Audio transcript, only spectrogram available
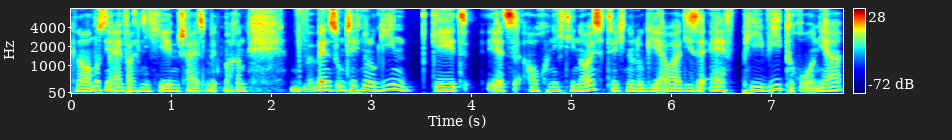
Genau, man muss nicht einfach nicht jeden Scheiß mitmachen. Wenn es um Technologien geht, jetzt auch nicht die neueste Technologie, aber diese FPV-Drohnen, ja,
